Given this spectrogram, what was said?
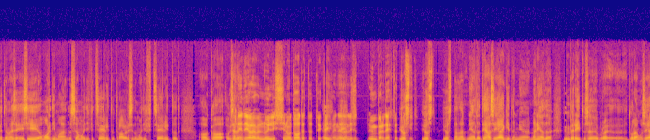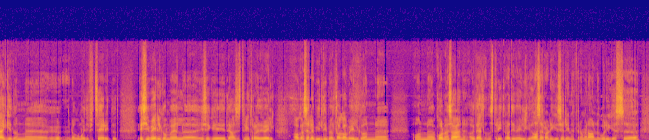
ütleme see esiamordimajandus, see on modifitseeritud, traversid on modifitseeritud, aga, aga selle Need ei ole veel nullist sinu toodetud tükid, vaid need ei. on lihtsalt ümber tehtud just, tükid? just, just, nad on nii-öelda tehase jäägid on nii, noh, nii-öelda ümberehituse tulemuse jäägid on äh, nagu modifitseeritud. esivelg on veel äh, isegi tehase street road'i velg, aga selle pildi peal tagavelg on äh, on kolmesajane, aga tegelikult on street rodi velg ja Aser oligi selline fenomenaalne kuli, kes äh,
